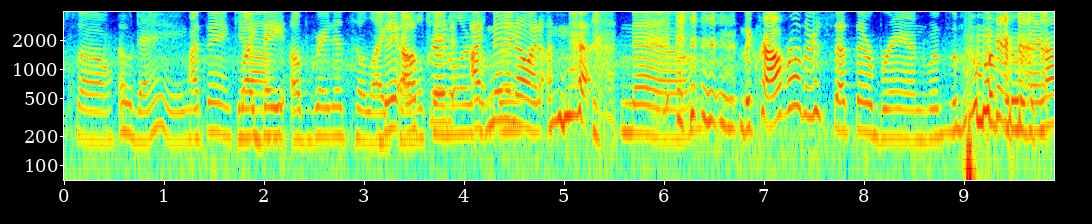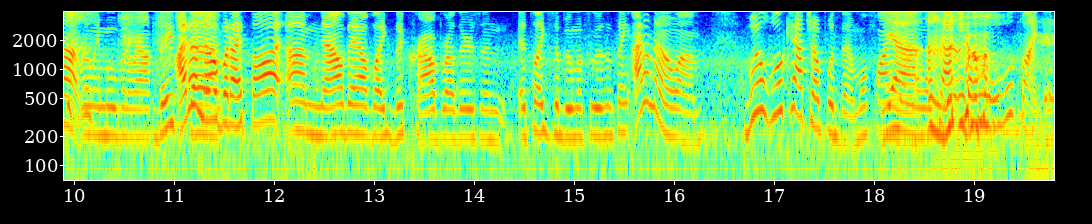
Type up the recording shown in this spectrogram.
So Oh dang! I think yeah. like they upgraded to like they Travel upgraded- Channel or I, no, no, no, I don't. No, the Kratt Brothers set their brand with Zoboomafoo. They're not really moving around. They I don't know, but I thought um, now they have like the Kratt Brothers and it's like Zoboomafoo's and thing. I don't know. Um, we'll we'll catch up with them. We'll find Yeah, them. We'll catch up. we'll find it.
